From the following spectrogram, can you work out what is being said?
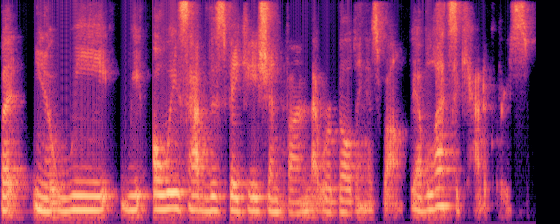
But you know, we we always have this vacation fund that we're building as well. We have lots of categories.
